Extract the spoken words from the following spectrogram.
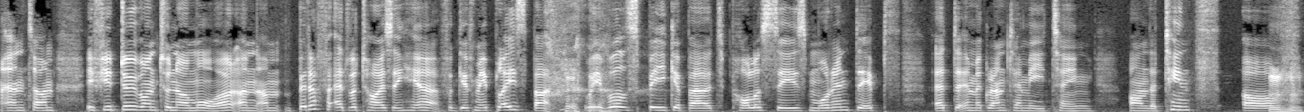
And um, if you do want to know more, and um, a bit of advertising here, forgive me, please, but we will speak about policies more in depth at the Immigrante meeting on the 10th of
